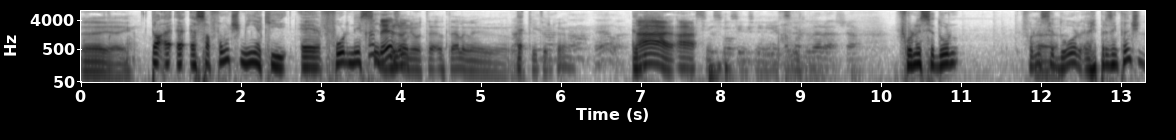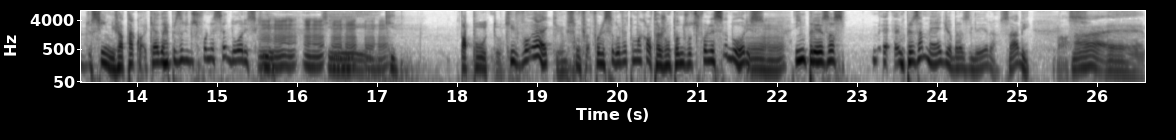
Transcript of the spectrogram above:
Ai, ai. Então, é- é- essa fonte minha aqui é fornecedor. Cadê, Jânio? O, te, o Telegram e o Twitter, cara? Ah, ah, sim, sim, sim. sim, sim. Fornecedor. Fornecedor, é representante, assim, já tá. co- Que é representante dos fornecedores que. Uhum, uhum, que, uhum, uhum. que, Tá puto. que É, que são fornecedor vai tomar cala, tá juntando os outros fornecedores. Uhum. Empresas. é- é empresa média brasileira, sabe? Nossa. Não é,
